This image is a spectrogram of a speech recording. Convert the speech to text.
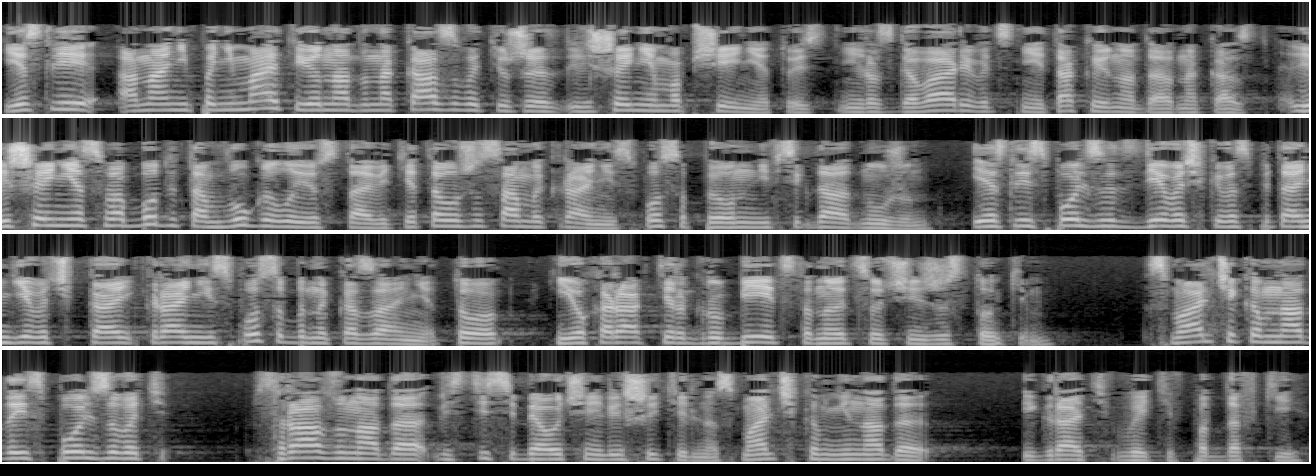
Если она не понимает, ее надо наказывать уже лишением общения, то есть не разговаривать с ней, так ее надо наказывать. Лишение свободы, там в угол ее ставить, это уже самый крайний способ, и он не всегда нужен. Если использовать с девочкой воспитание девочки крайние способы наказания, то ее характер грубеет, становится очень жестоким. С мальчиком надо использовать сразу надо вести себя очень решительно. С мальчиком не надо играть в эти, в поддавки.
